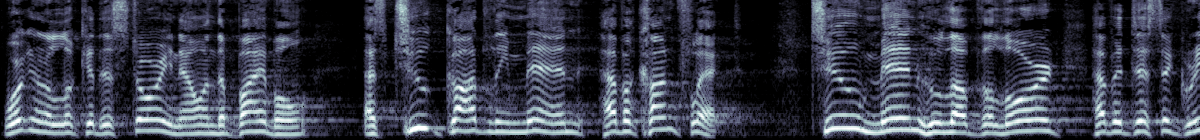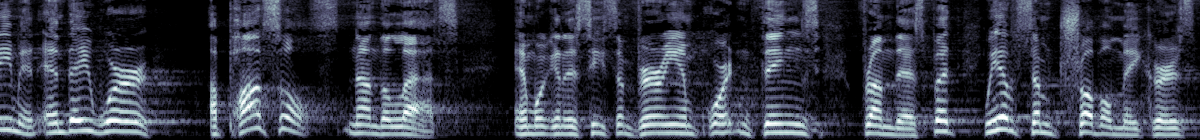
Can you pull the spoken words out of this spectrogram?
We're going to look at a story now in the Bible as two godly men have a conflict. Two men who love the Lord have a disagreement, and they were apostles nonetheless. And we're going to see some very important things from this. But we have some troublemakers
